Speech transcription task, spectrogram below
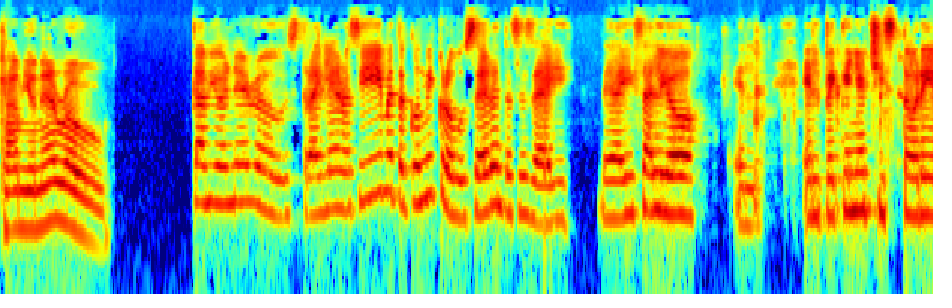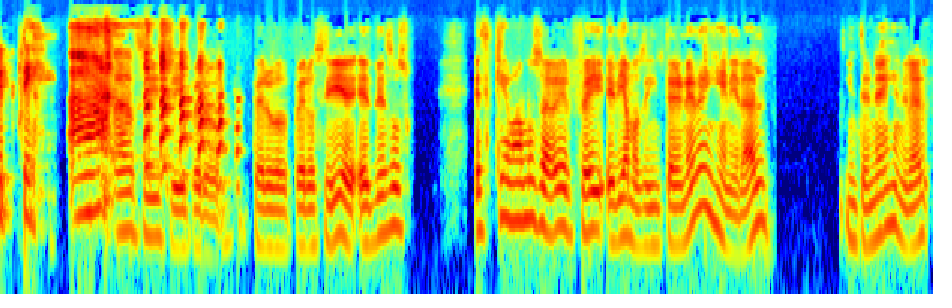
camionero. Camioneros, traileros. Sí, me tocó un microbusero, entonces de ahí, de ahí salió el, el pequeño chistorete. Ah, Ah, sí, sí, pero, pero, pero sí, es de esos, es que vamos a ver, Fe- eh, digamos, Internet en general, Internet en general,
